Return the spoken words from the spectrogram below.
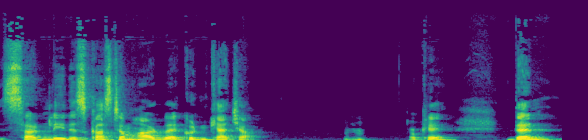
suddenly this custom hardware couldn't catch up. Mm-hmm. Okay. Then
